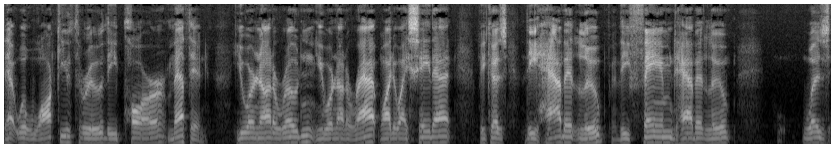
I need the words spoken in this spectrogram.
that will walk you through the PAR method. You are not a rodent. You are not a rat. Why do I say that? Because the habit loop, the famed habit loop, was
